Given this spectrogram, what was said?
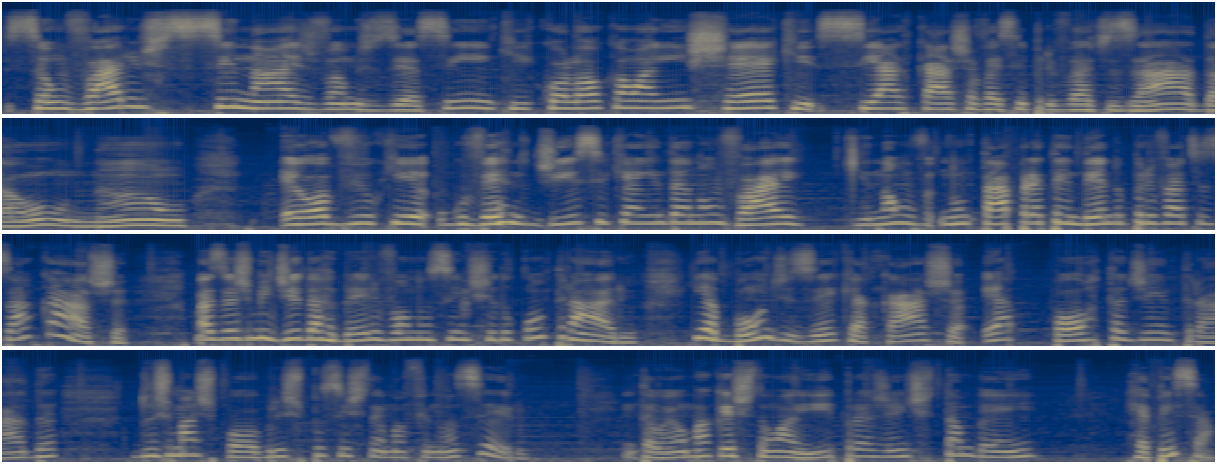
São vários sinais, vamos dizer assim, que colocam aí em xeque se a Caixa vai ser privatizada ou não. É óbvio que o governo disse que ainda não vai que não está pretendendo privatizar a Caixa. Mas as medidas dele vão no sentido contrário. E é bom dizer que a Caixa é a porta de entrada dos mais pobres para o sistema financeiro. Então é uma questão aí para a gente também repensar.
